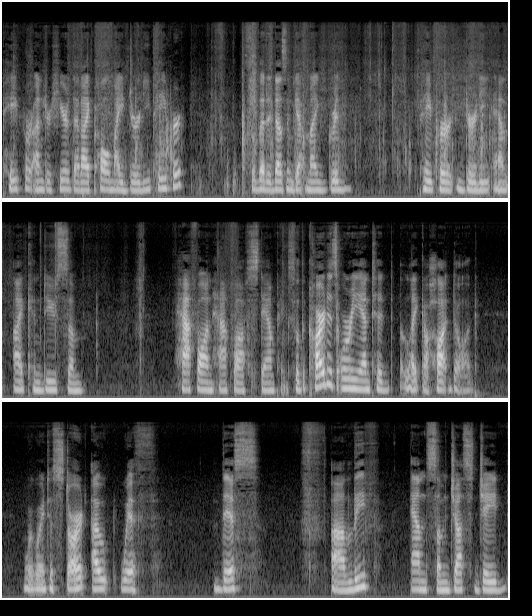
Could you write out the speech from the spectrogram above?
paper under here that I call my dirty paper, so that it doesn't get my grid paper dirty, and I can do some half on, half off stamping. So the card is oriented like a hot dog. We're going to start out with this uh, leaf and some Just Jade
